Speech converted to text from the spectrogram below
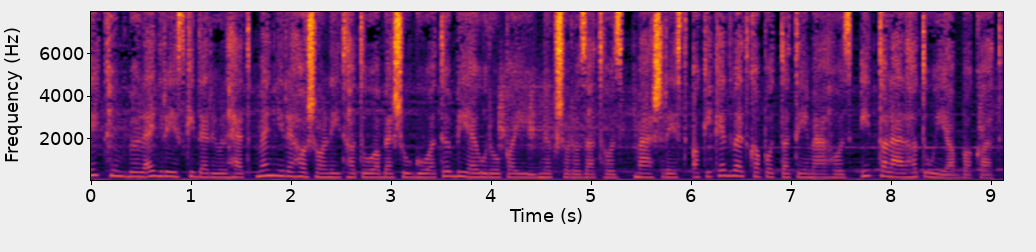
Cikkünkből egyrészt kiderülhet, mennyire hasonlítható a besúgó a többi európai ügynök sorozathoz, másrészt, aki kedvet kapott a témához, itt találhat újabbakat.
